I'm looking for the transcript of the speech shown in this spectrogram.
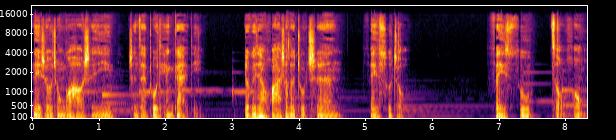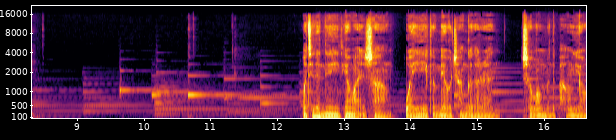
那时候《中国好声音》正在铺天盖地，有个叫华少的主持人飞速走，飞速走红。我记得那一天晚上，唯一一个没有唱歌的人是我们的朋友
